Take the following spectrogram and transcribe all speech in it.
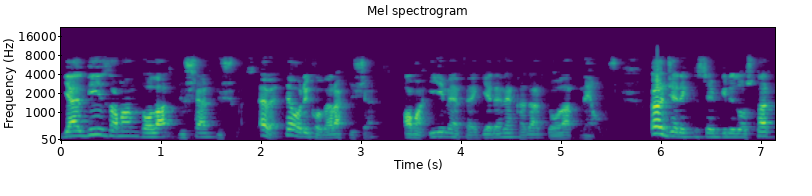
Geldiği zaman dolar düşer düşmez. Evet teorik olarak düşer. Ama IMF gelene kadar dolar ne olur? Öncelikle sevgili dostlar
